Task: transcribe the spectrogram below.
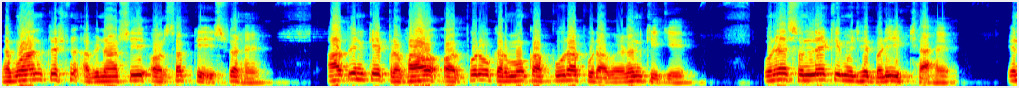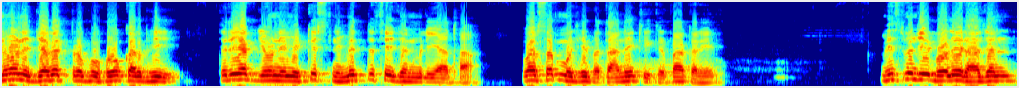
भगवान कृष्ण अविनाशी और सबके ईश्वर हैं। आप इनके प्रभाव और पूर्व कर्मों का पूरा पूरा वर्णन कीजिए। उन्हें सुनने की मुझे बड़ी इच्छा है। इन्होंने जगत प्रभु होकर भी त्रियक योनि में किस निमित्त से जन्म लिया था, वह सब मुझे बताने की कृपा करें। भीष्म जी बोले, राजन,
